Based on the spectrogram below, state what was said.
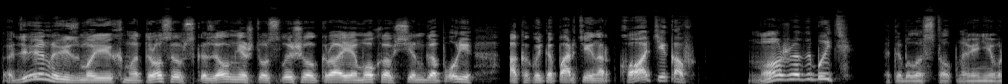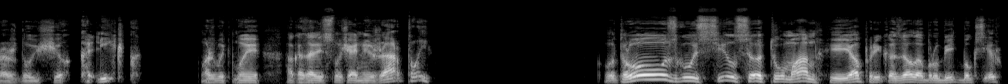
Один из моих матросов сказал мне, что слышал края моха в Сингапуре о какой-то партии наркотиков. Может быть, это было столкновение враждующих клик? Может быть, мы оказались случайной жертвой? К утру сгустился туман, и я приказал обрубить буксир.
